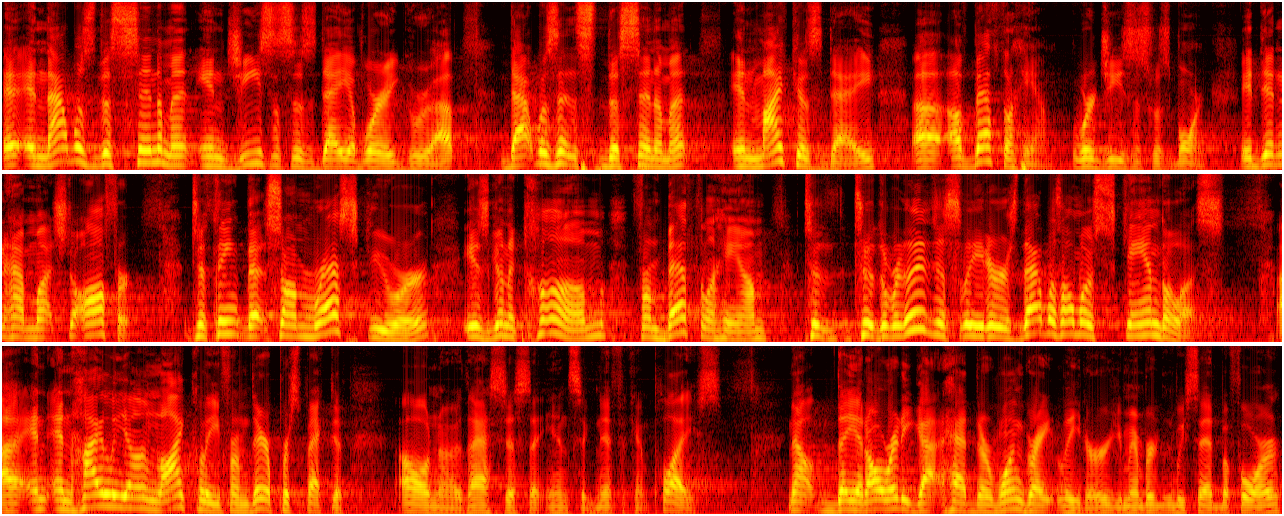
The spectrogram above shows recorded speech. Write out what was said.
And that was the sentiment in Jesus' day of where he grew up. That was the sentiment in Micah's day uh, of Bethlehem, where Jesus was born. It didn't have much to offer. To think that some rescuer is going to come from Bethlehem to, to the religious leaders, that was almost scandalous uh, and, and highly unlikely from their perspective. Oh no, that's just an insignificant place. Now, they had already got, had their one great leader, you remember we said before,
